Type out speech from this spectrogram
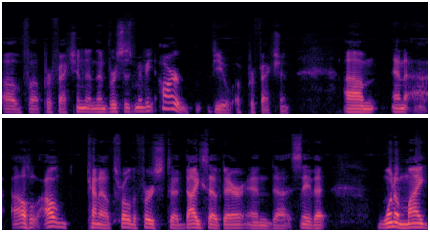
of uh, perfection, and then versus maybe our view of perfection. Um, and I'll I'll kind of throw the first uh, dice out there and uh, say that one of my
